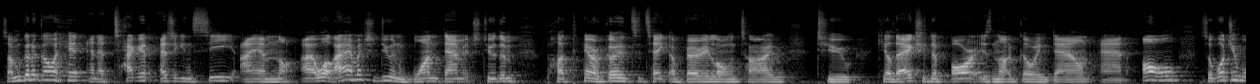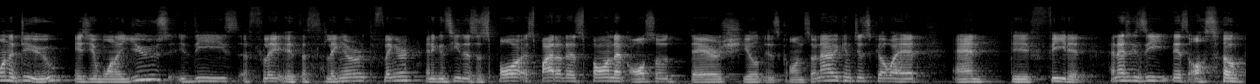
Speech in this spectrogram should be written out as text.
So I'm gonna go ahead and attack it. As you can see, I am not, uh, well I am actually doing one damage to them, but they are going to take a very long time to kill. Actually, the bar is not going down at all. So what you want to do is you want to use these uh, fl uh, the flinger, the flinger, and you can see there's a, spore, a spider that spawned and also their shield is gone. So now you can just go ahead and defeated. And as you can see, this also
